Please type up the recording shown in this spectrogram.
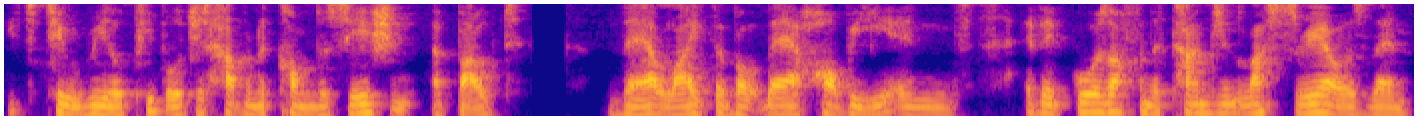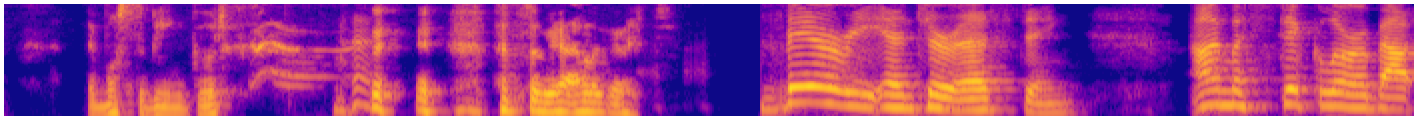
it's two real people just having a conversation about their life, about their hobby, and if it goes off on a tangent lasts three hours, then it must have been good. That's the way I look at it. Very interesting. I'm a stickler about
